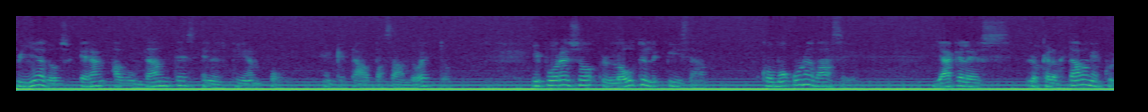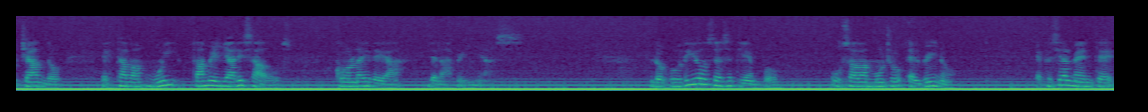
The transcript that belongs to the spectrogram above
viñedos eran abundantes en el tiempo en que estaba pasando esto. Y por eso lo utiliza como una base, ya que les, los que lo estaban escuchando estaban muy familiarizados con la idea de las viñas. Los judíos de ese tiempo usaban mucho el vino, especialmente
